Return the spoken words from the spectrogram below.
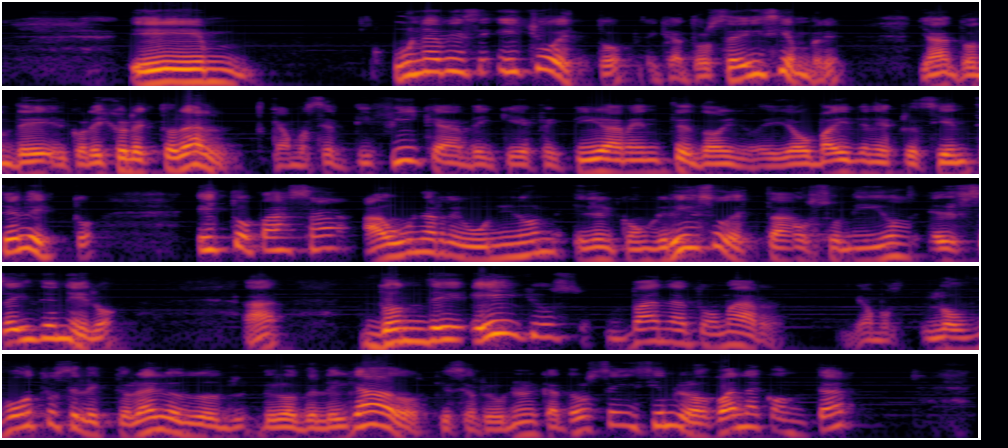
Em, una vez hecho esto, el 14 de diciembre, ya donde el colegio electoral certifica de que efectivamente Joe Biden es presidente electo, esto pasa a una reunión en el Congreso de Estados Unidos el 6 de enero, ¿ah? donde ellos van a tomar digamos, los votos electorales de los delegados que se reunieron el 14 de diciembre, los van a contar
